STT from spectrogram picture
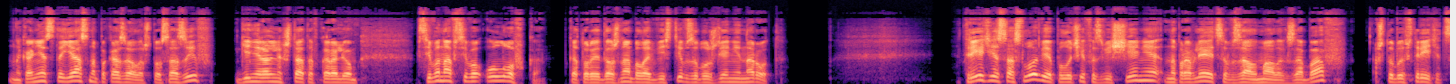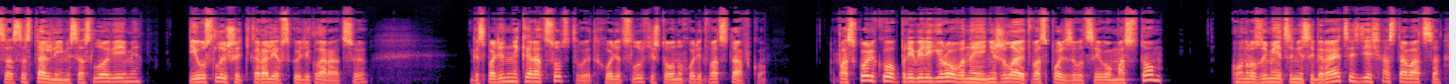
наконец-то ясно показала, что созыв Генеральных Штатов королем всего-навсего уловка, которая должна была ввести в заблуждение народ. Третье сословие, получив извещение, направляется в зал малых забав, чтобы встретиться с остальными сословиями и услышать королевскую декларацию. Господин Никер отсутствует, ходят слухи, что он уходит в отставку. Поскольку привилегированные не желают воспользоваться его мостом, он, разумеется, не собирается здесь оставаться,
